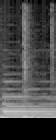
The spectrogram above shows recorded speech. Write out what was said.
Bye.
